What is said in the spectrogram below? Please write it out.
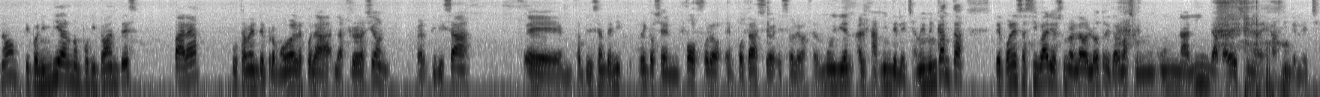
¿no? tipo en invierno, un poquito antes, para justamente promover después la, floración, fertilizar, eh, fertilizantes ricos en fósforo, en potasio, eso le va a hacer muy bien al jazmín de leche. A mí me encanta, te pones así varios uno al lado del otro y te armas una linda pared de jazmín de leche.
